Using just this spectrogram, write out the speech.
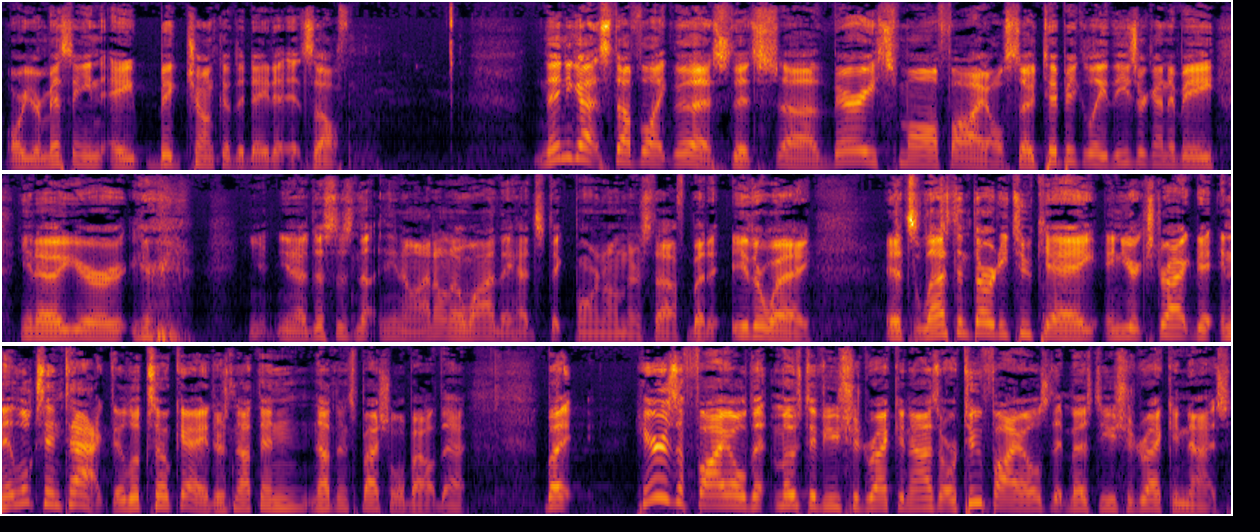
or you're missing a big chunk of the data itself. Then you got stuff like this that's uh, very small file. So typically these are going to be, you know, your your, you know, this is not, you know, I don't know why they had stick porn on their stuff, but either way, it's less than 32k, and you extract it, and it looks intact. It looks okay. There's nothing nothing special about that. But Here's a file that most of you should recognize, or two files that most of you should recognize.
